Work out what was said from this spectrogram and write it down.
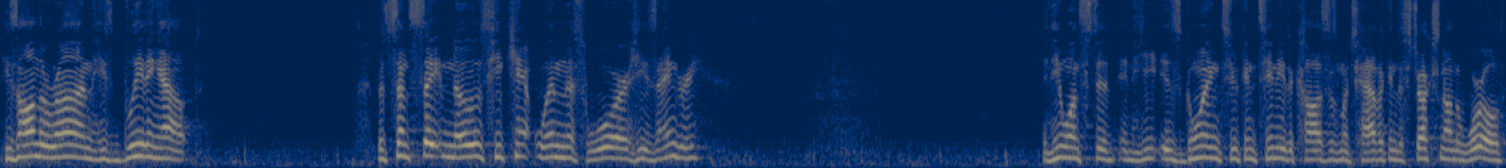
He's on the run, he's bleeding out. But since Satan knows he can't win this war, he's angry. And he wants to, and he is going to continue to cause as much havoc and destruction on the world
